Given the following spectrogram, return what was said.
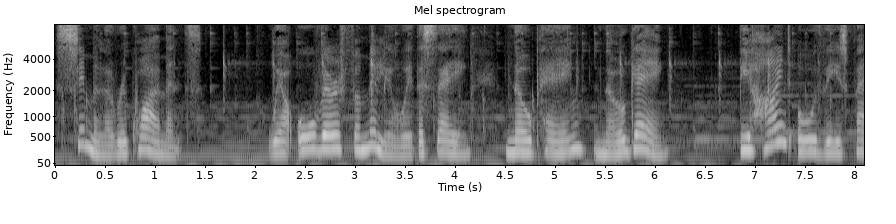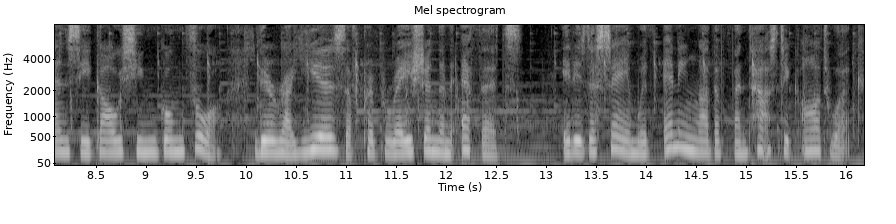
similar requirements. We are all very familiar with the saying, no pain, no gain. Behind all these fancy Gaoxin Gongzuo, there are years of preparation and efforts. It is the same with any other fantastic artwork.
